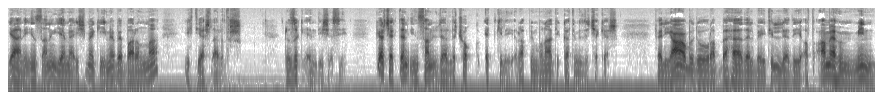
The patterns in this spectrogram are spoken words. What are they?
yani insanın yeme, içme, giyme ve barınma ihtiyaçlarıdır. Rızık endişesi. Gerçekten insan üzerinde çok etkili. Rabbim buna dikkatimizi çeker. فَلْيَعْبُدُوا رَبَّ هَذَا الْبَيْتِ الَّذ۪ي أَطْعَمَهُمْ مِنْ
